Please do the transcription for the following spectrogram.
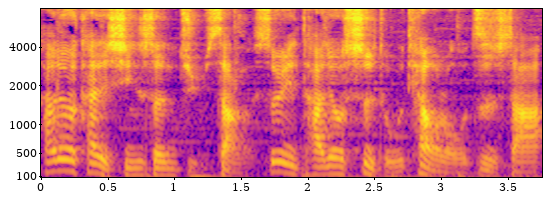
他就开始心生沮丧，所以他就试图跳楼自杀。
